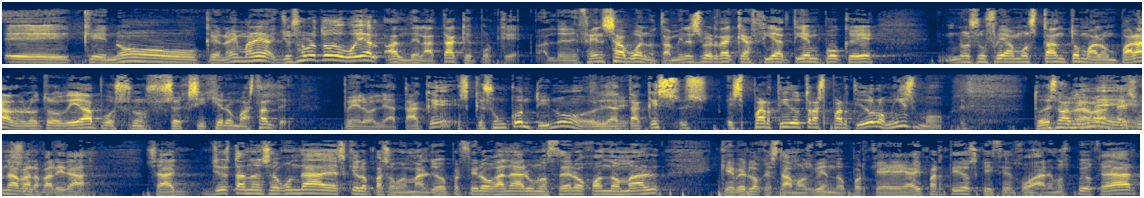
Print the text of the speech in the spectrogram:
eh, que, no, que no hay manera. Yo sobre todo voy al, al del ataque, porque al de defensa, bueno, también es verdad que hacía tiempo que no sufríamos tanto malón parado. El otro día pues nos exigieron bastante. Pero el de ataque es que es un continuo. El de ataque es, es- es partido tras partido lo mismo. Entonces a es mí una, me- es una sí. barbaridad. O sea, yo estando en segunda es que lo paso muy mal. Yo prefiero ganar 1-0 jugando mal que ver lo que estamos viendo. Porque hay partidos que dices, joder, hemos podido quedar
